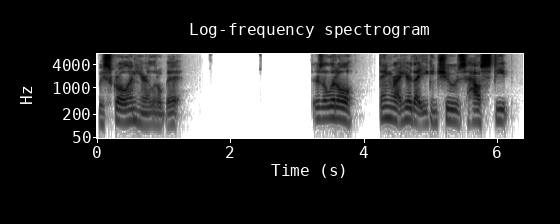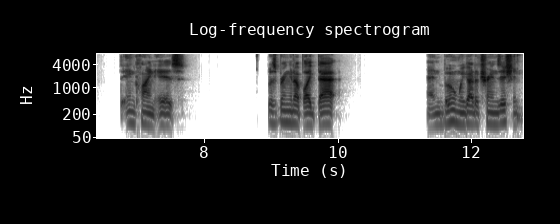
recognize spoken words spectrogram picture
we scroll in here a little bit. There's a little thing right here that you can choose how steep the incline is. Let's bring it up like that. And boom, we got a transition.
